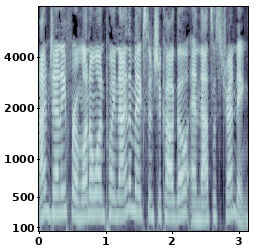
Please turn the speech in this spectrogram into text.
I'm Jenny from 101.9 The Mix in Chicago, and that's what's trending.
